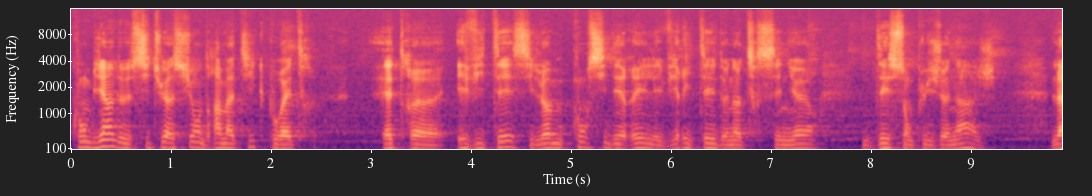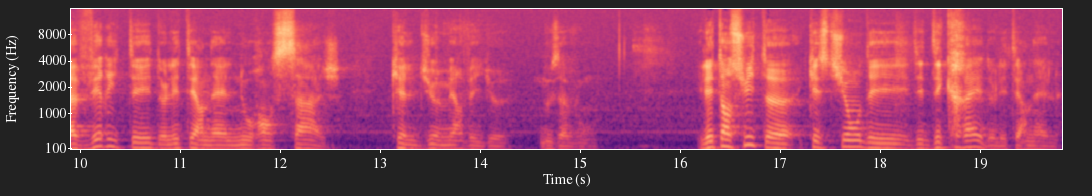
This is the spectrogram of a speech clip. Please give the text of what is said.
Combien de situations dramatiques pourraient être, euh, évitées si l'homme considérait les vérités de notre Seigneur dès son plus jeune âge? La vérité de l'Éternel nous rend sages. Quel Dieu merveilleux nous avons. Il est ensuite euh, question des décrets de l'Éternel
